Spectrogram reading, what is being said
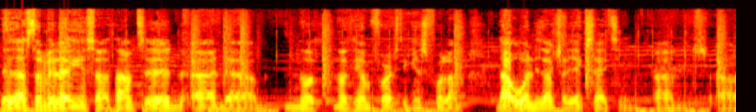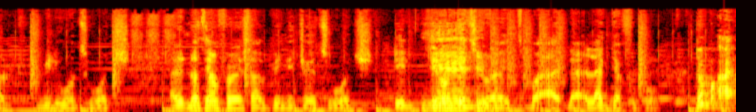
There's Aston Villa against Southampton and um, North, Nottingham Forest against Fulham. That one is actually exciting and I really want to watch. Nottingham Forest have been a joy to watch. They, they yeah, don't get it right, but I, I, like their football. No, but I,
